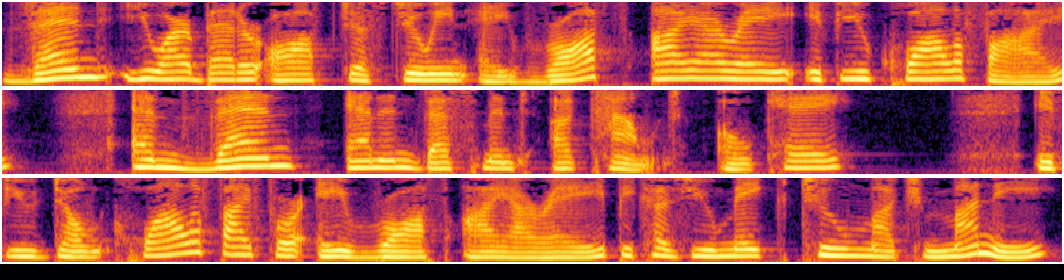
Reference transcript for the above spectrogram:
then you are better off just doing a Roth IRA if you qualify and then an investment account, okay? If you don't qualify for a Roth IRA because you make too much money,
